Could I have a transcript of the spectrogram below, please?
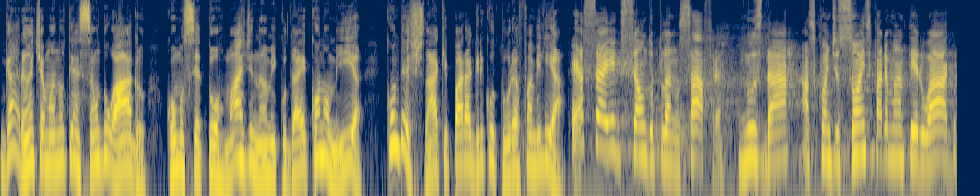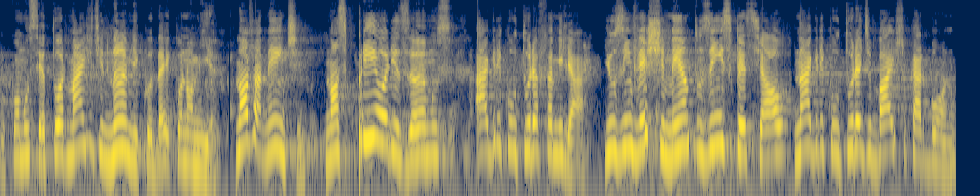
garante a manutenção do agro como setor mais dinâmico da economia, com destaque para a agricultura familiar. Essa edição do Plano Safra nos dá as condições para manter o agro como o setor mais dinâmico da economia. Novamente, nós priorizamos a agricultura familiar e os investimentos, em especial na agricultura de baixo carbono,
